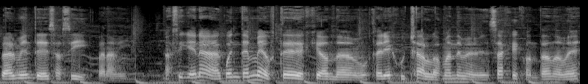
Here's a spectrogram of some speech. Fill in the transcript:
realmente es así para mí. Así que nada, cuéntenme ustedes qué onda, me gustaría escucharlos, mándenme mensajes contándome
